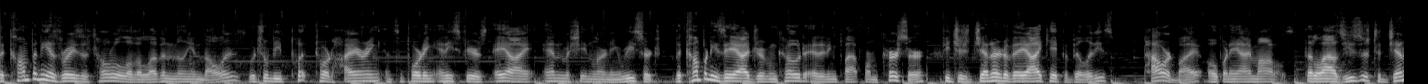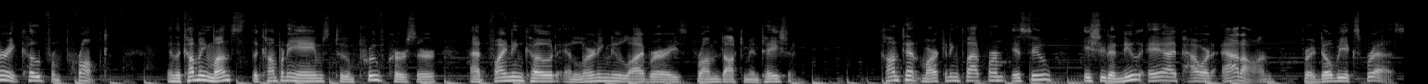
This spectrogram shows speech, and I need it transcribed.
The company has raised a total of $11 million, which will be put toward hiring and supporting Anysphere's AI and machine learning research. The company's AI driven code editing platform, Cursor, features generative AI capabilities powered by OpenAI models that allows users to generate code from prompt in the coming months, the company aims to improve Cursor at finding code and learning new libraries from documentation. Content marketing platform Issuu issued a new AI powered add on for Adobe Express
